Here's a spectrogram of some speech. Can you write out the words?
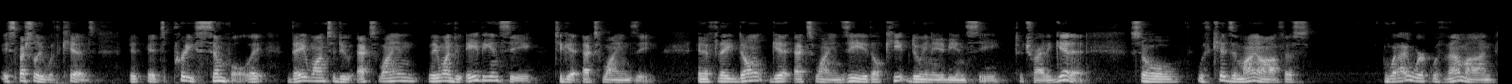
especially with kids, it, it's pretty simple. They, they want to do X, Y, and they want to do A, B, and C to get X, Y, and Z. And if they don't get X, Y, and Z, they'll keep doing A, B, and C to try to get it. So with kids in my office, what I work with them on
